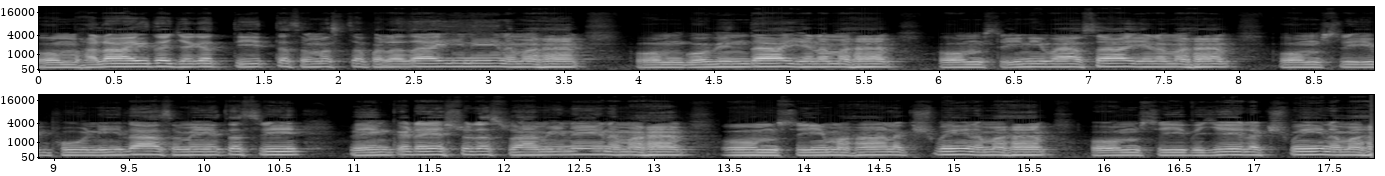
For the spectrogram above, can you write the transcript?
ॐ हलायुधजगत्तीर्थसमस्तफलदायिने नमः। ॐ गोविन्दाय नम। ॐ श्रीनिवासाय नमः। श्री श्रीभूनीलासमेत श्री वेङ्कटेश्वरस्वामिने श्री महालक्ष्मी श्रीमहालक्ष्मी नमः ॐ श्रीविजयलक्ष्मी नमः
